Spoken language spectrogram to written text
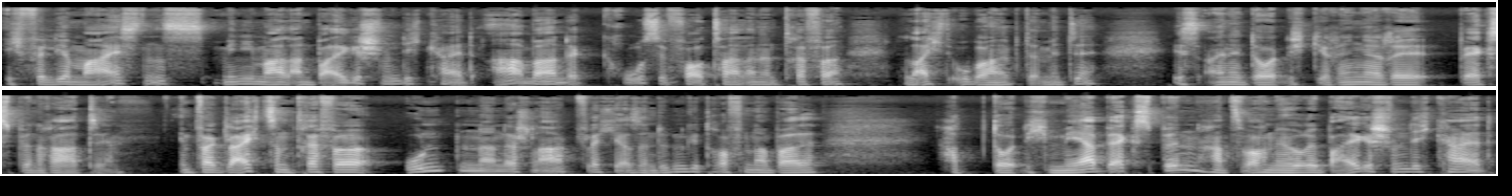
Ich verliere meistens minimal an Ballgeschwindigkeit, aber der große Vorteil an einem Treffer leicht oberhalb der Mitte ist eine deutlich geringere Backspin-Rate. Im Vergleich zum Treffer unten an der Schlagfläche, also ein dünn getroffener Ball, hat deutlich mehr Backspin, hat zwar auch eine höhere Ballgeschwindigkeit,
